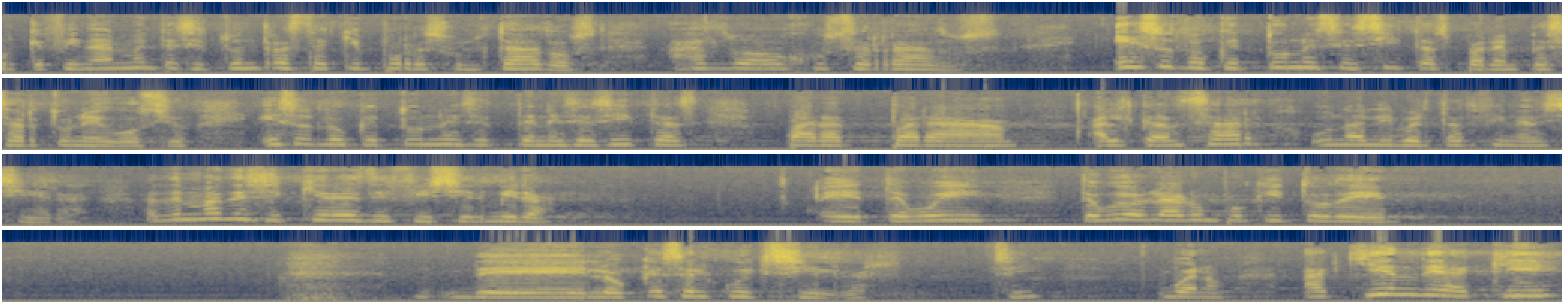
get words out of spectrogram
Porque finalmente si tú entraste aquí por resultados, hazlo a ojos cerrados. Eso es lo que tú necesitas para empezar tu negocio. Eso es lo que tú te necesitas para, para alcanzar una libertad financiera. Además, ni siquiera es difícil. Mira, eh, te, voy, te voy a hablar un poquito de, de lo que es el Quicksilver. ¿sí? Bueno, ¿a quién de aquí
